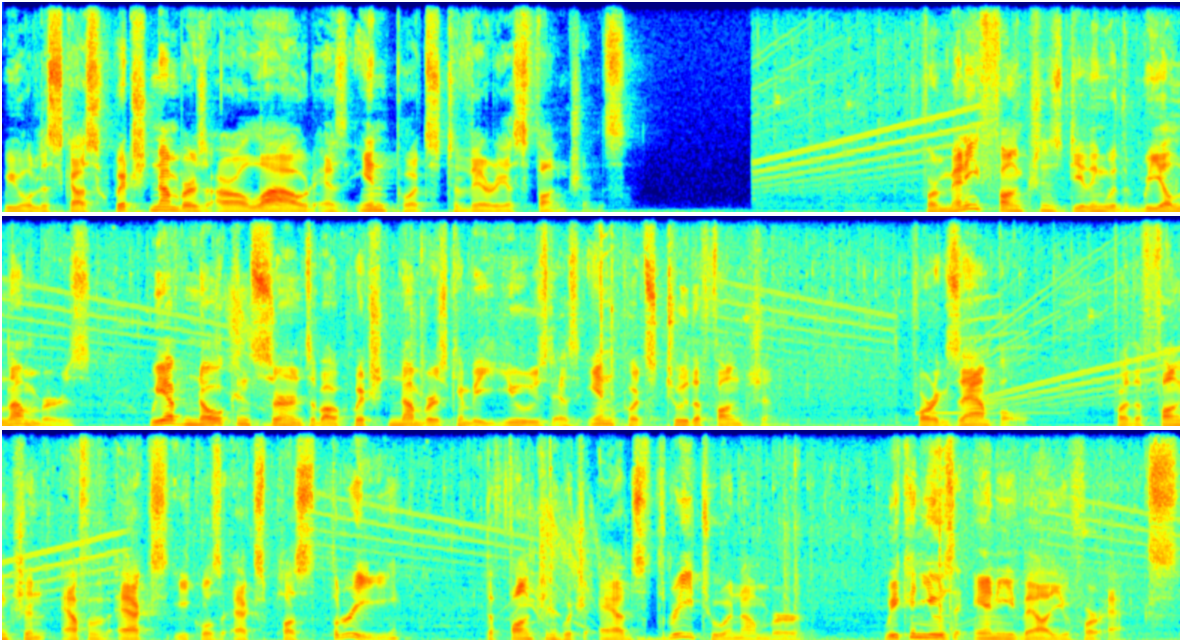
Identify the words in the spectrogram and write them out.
we will discuss which numbers are allowed as inputs to various functions. For many functions dealing with real numbers, we have no concerns about which numbers can be used as inputs to the function. For example, for the function f of x equals x plus 3, the function which adds 3 to a number, we can use any value for x.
